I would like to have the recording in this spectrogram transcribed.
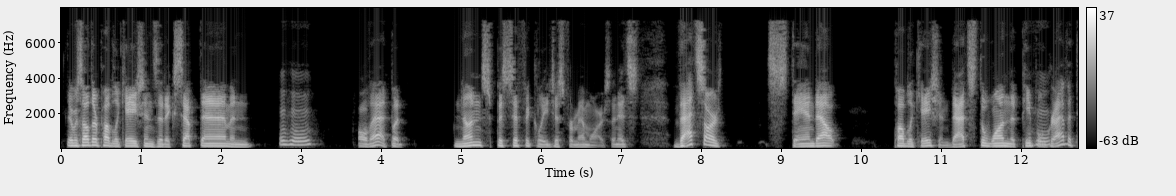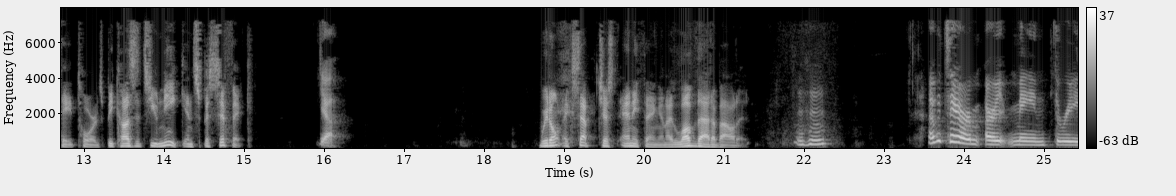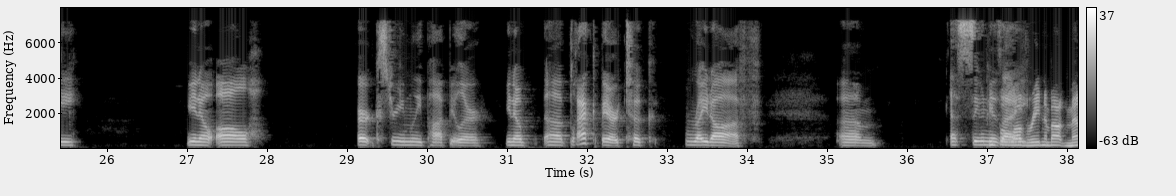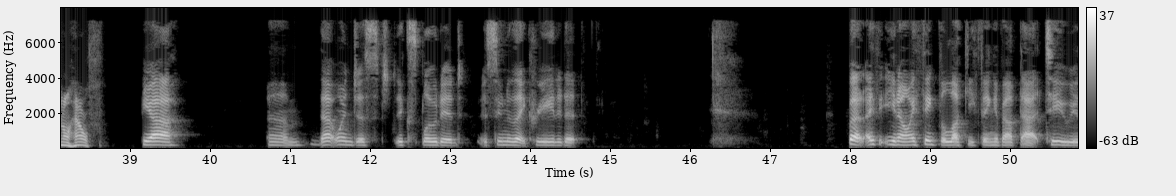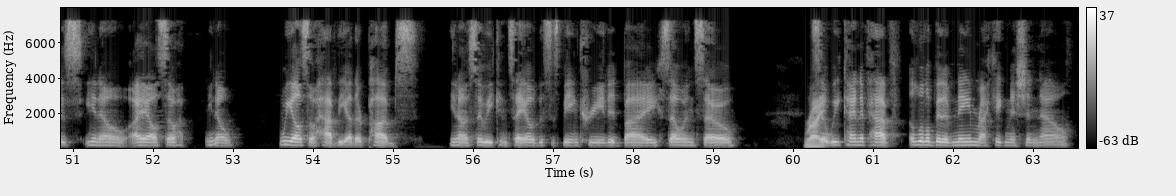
There was other publications that accept them and Mhm. all that, but none specifically just for memoirs. And it's that's our standout publication. That's the one that people Mhm. gravitate towards because it's unique and specific. Yeah. We don't accept just anything, and I love that about it. Mhm. I would say our our main three, you know, all are extremely popular. You know, uh, Black Bear took right off. Um, as soon as People I love reading about mental health. Yeah. Um, that one just exploded as soon as I created it. But I, th- you know, I think the lucky thing about that too is, you know, I also, you know, we also have the other pubs, you know, so we can say, oh, this is being created by so and so. Right. So we kind of have a little bit of name recognition now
